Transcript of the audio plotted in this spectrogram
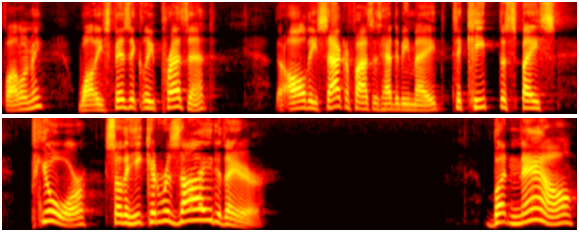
Following me? While He's physically present, that all these sacrifices had to be made to keep the space pure so that he could reside there. But now,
